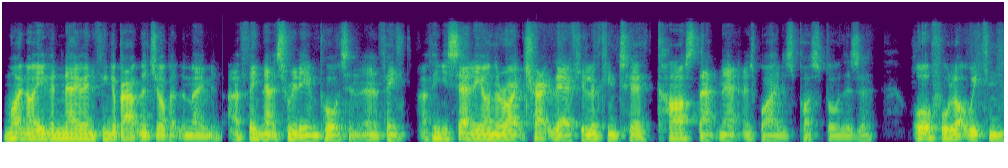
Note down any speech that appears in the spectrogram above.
might not even know anything about the job at the moment. I think that's really important. And I think I think you're certainly on the right track there if you're looking to cast that net as wide as possible. There's a awful lot we can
